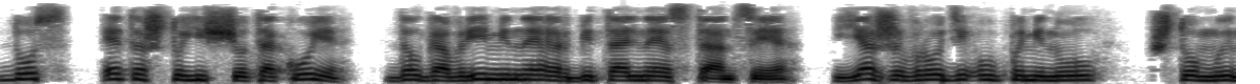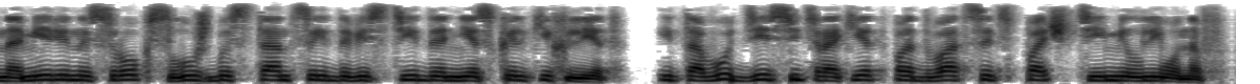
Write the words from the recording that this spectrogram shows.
ДОС – это что еще такое? Долговременная орбитальная станция. Я же вроде упомянул, что мы намерены срок службы станции довести до нескольких лет. Итого 10 ракет по 20 почти миллионов.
